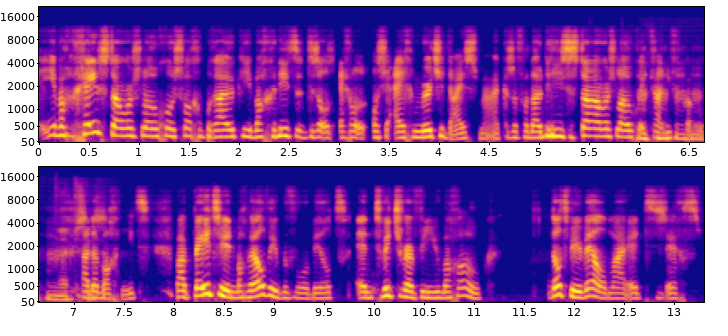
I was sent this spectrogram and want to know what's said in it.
je mag er geen Star Wars logo's van gebruiken. Je mag er niet, dus als, echt als je eigen merchandise maken. Zo van, nou, die is een Star Wars logo, ik ga die verkopen. Nee, Nou, dat mag niet. Maar Patreon mag wel weer bijvoorbeeld. En Twitch revenue mag ook. Dat weer wel, maar het is echt...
